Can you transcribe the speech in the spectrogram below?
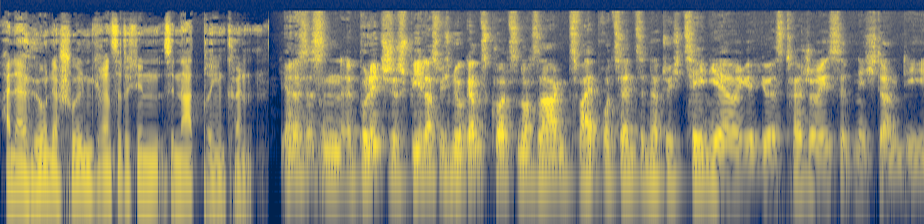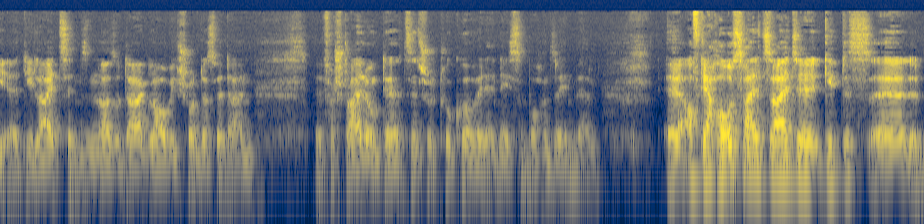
eine Erhöhung der Schuldengrenze durch den Senat bringen könnten? Ja, das ist ein äh, politisches Spiel. Lass mich nur ganz kurz noch sagen, zwei Prozent sind natürlich zehnjährige US Treasuries, sind nicht dann die, äh, die Leitzinsen. Also da glaube ich schon, dass wir da eine Versteilung der Zinsstrukturkurve in den nächsten Wochen sehen werden. Äh, auf der Haushaltsseite gibt es äh,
